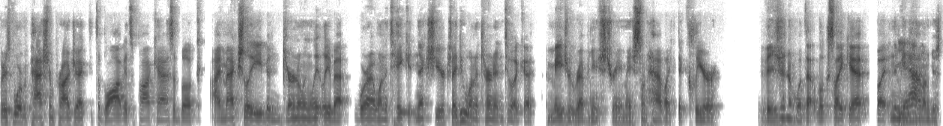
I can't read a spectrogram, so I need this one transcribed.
but it's more of a passion project. It's a blog, it's a podcast, a book. I'm actually been journaling lately about where I want to take it next year because I do want to turn it into like a, a, major revenue stream. I just don't have like the clear vision of what that looks like yet. But in the meantime, yeah. I'm just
